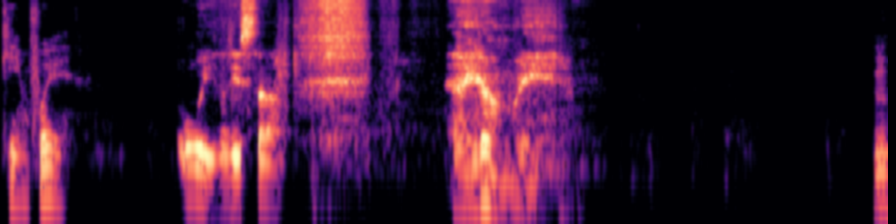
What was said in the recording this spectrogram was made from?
¿Quién fue? Uy, así está. Ay, hombre. Mm.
